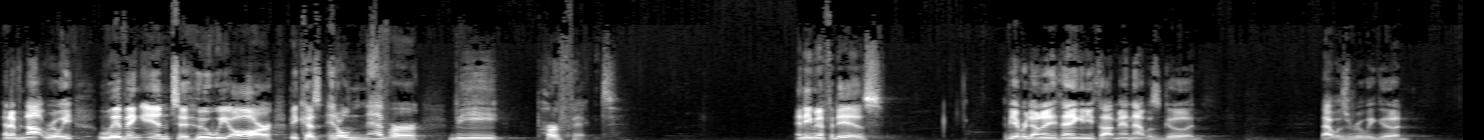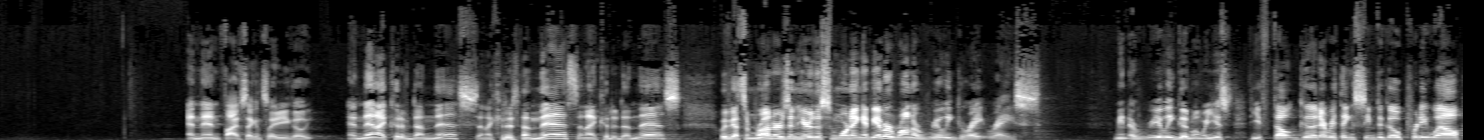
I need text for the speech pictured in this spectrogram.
and of not really living into who we are because it'll never be perfect. And even if it is, have you ever done anything and you thought, man, that was good? That was really good. And then five seconds later, you go, and then I could have done this, and I could have done this, and I could have done this. We've got some runners in here this morning. Have you ever run a really great race? I mean, a really good one where you, just, you felt good, everything seemed to go pretty well,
